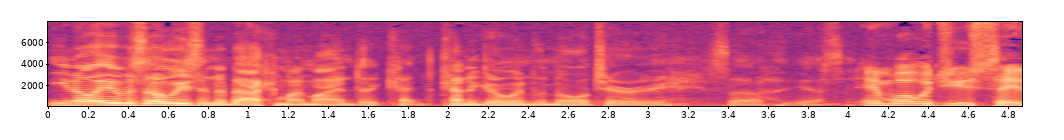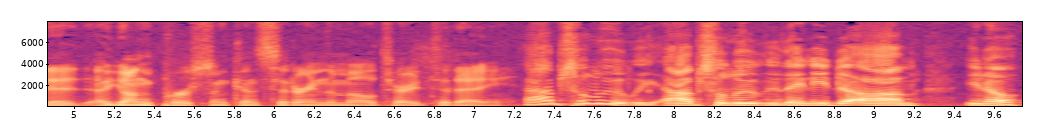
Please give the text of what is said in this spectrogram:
You know, it was always in the back of my mind to kind of go into the military. So, yes. and what would you say to a young person considering the military today? Absolutely, absolutely. They need to, um, you know,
